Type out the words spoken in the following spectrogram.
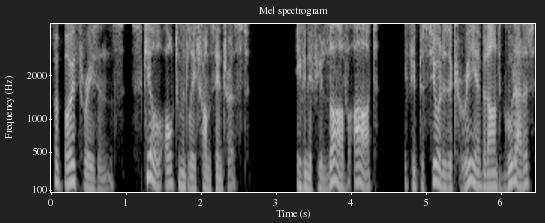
For both reasons, skill ultimately trumps interest. Even if you love art, if you pursue it as a career but aren't good at it,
